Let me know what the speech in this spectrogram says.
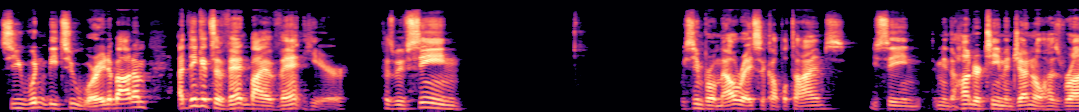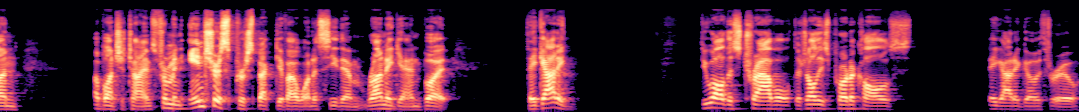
So you wouldn't be too worried about him. I think it's event by event here because we've seen we've seen Bromell race a couple times. You've seen, I mean, the hundred team in general has run a bunch of times. From an interest perspective, I want to see them run again, but they got to do all this travel. There's all these protocols they got to go through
